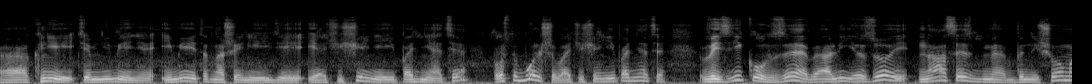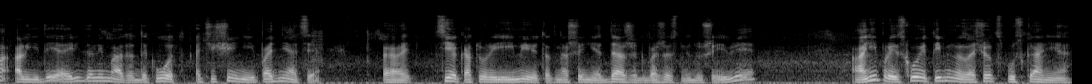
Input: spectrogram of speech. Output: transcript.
Э, к ней, тем не менее, имеет отношение идея и очищения, и поднятия, просто большего очищения и поднятия. Везику зе алия зой насес бенишома алидея ридалимату. Так вот, очищение и поднятие, э, те, которые имеют отношение даже к божественной душе еврея, они происходят именно за счет спускания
